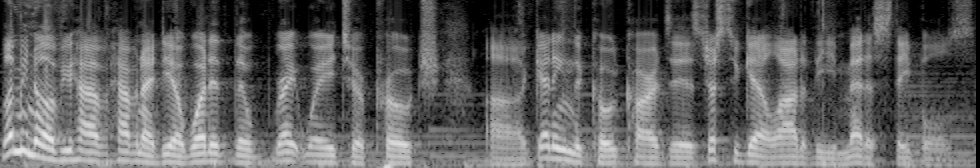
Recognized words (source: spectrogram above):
let me know if you have have an idea what it, the right way to approach uh, getting the code cards is, just to get a lot of the meta staples.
